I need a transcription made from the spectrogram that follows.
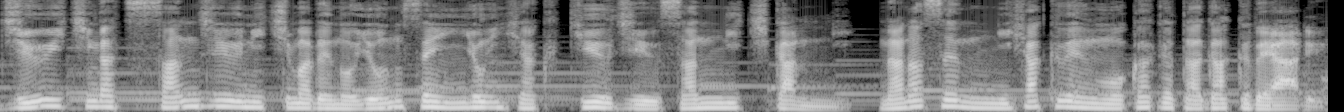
11月30日までの4493日間に7200円をかけた額である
